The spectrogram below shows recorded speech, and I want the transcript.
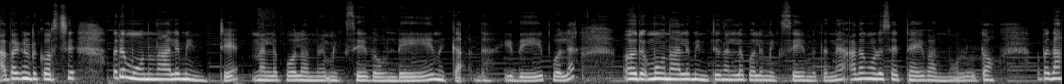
അതങ്ങോട്ട് കുറച്ച് ഒരു മൂന്ന് നാല് മിനിറ്റ് നല്ലപോലെ ഒന്ന് മിക്സ് ചെയ്തുകൊണ്ടേ നിൽക്കുക. ഇതേപോലെ ഒരു മൂന്നാൽ മിനിറ്റ് നല്ലപോലെ മിക്സ് ചെയ്യുമ്പോൾ തന്നെ അതങ്ങോട്ട് സെറ്റായി വന്നോളൂ കേട്ടോ അപ്പോൾ അതാ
